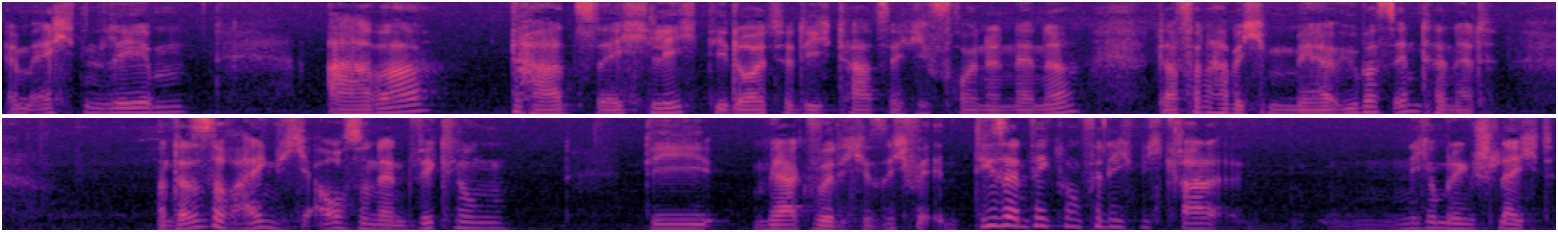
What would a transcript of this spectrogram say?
im echten Leben, aber tatsächlich, die Leute, die ich tatsächlich Freunde nenne, davon habe ich mehr übers Internet. Und das ist doch eigentlich auch so eine Entwicklung, die merkwürdig ist. Ich, diese Entwicklung finde ich nicht gerade nicht unbedingt schlecht,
